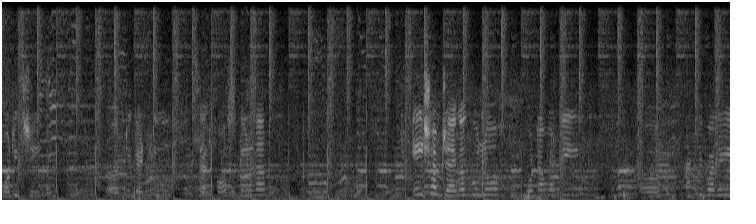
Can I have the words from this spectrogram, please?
43 uh, এইসব জায়গাগুলো মোটামুটি একেবারেই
